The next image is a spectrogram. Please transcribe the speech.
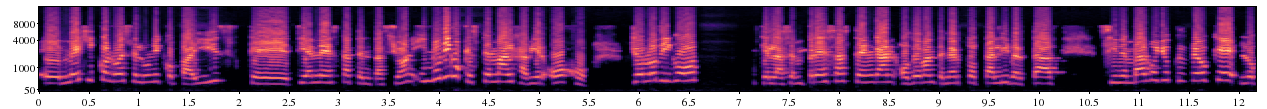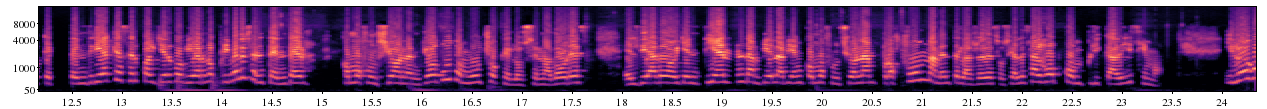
Eh, México no es el único país que tiene esta tentación y no digo que esté mal, Javier, ojo, yo no digo que las empresas tengan o deban tener total libertad. Sin embargo, yo creo que lo que tendría que hacer cualquier gobierno primero es entender cómo funcionan. Yo dudo mucho que los senadores el día de hoy entiendan bien a bien cómo funcionan profundamente las redes sociales, algo complicadísimo. Y luego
